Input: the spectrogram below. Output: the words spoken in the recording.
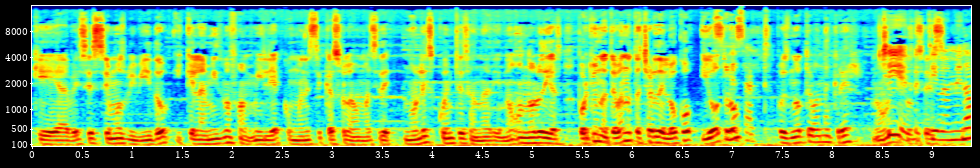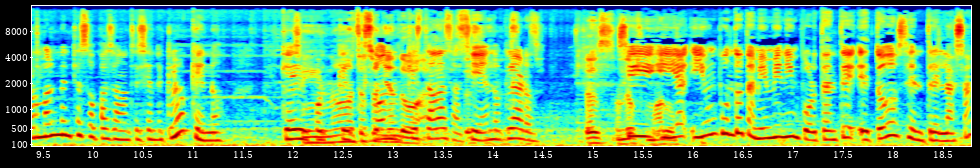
que a veces hemos vivido y que la misma familia, como en este caso la mamá, de no les cuentes a nadie, ¿no? O no lo digas, porque uno te van a tachar de loco y otro, pues no te van a creer, ¿no? Sí, efectivamente. Normalmente eso pasa, no te sienten, claro que no. ¿Qué, sí, no, estás soñando. ¿Qué estabas haciendo? claro. Sí, y, y, un punto también bien importante, eh, todo se entrelaza,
